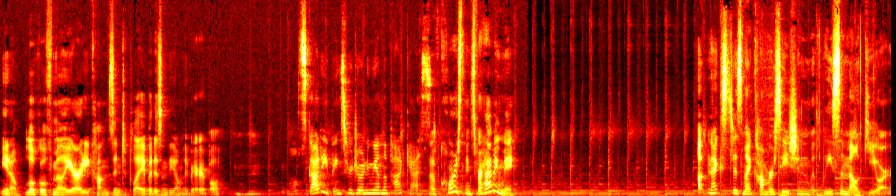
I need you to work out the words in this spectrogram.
you know, local familiarity comes into play, but isn't the only variable. Mm-hmm. Well, Scotty, thanks for joining me on the podcast. Of course. Thanks for having me. Up next is my conversation with Lisa Melchior,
